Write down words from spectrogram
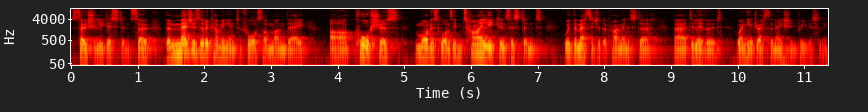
socially distanced. So the measures that are coming into force on Monday are cautious, modest ones, entirely consistent with the message that the Prime Minister uh, delivered when he addressed the nation previously.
